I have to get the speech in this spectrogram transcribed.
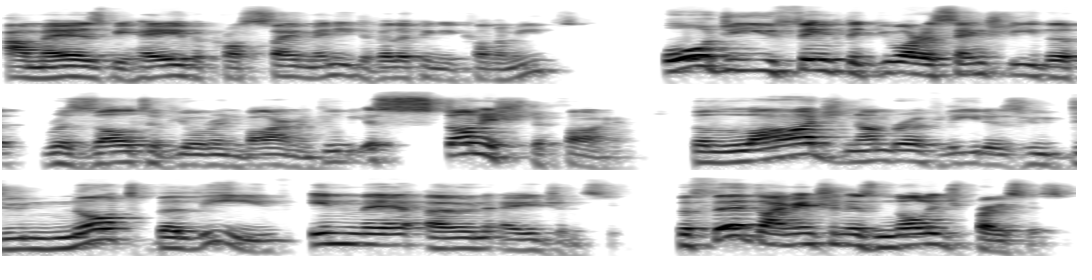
how mayors behave across so many developing economies. Or do you think that you are essentially the result of your environment? You'll be astonished to find the large number of leaders who do not believe in their own agency. The third dimension is knowledge processing.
